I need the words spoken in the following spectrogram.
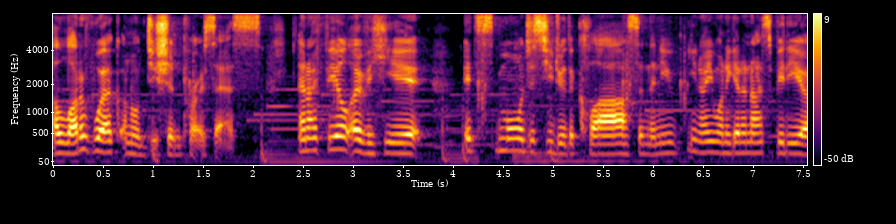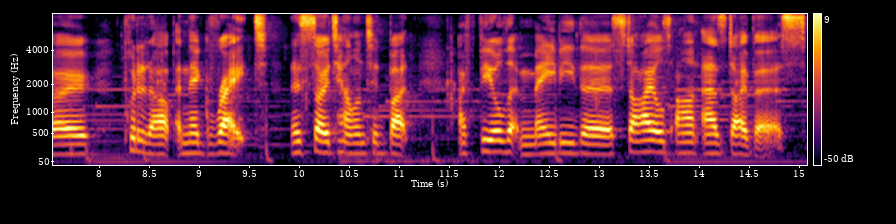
a lot of work on audition process. And I feel over here it's more just you do the class and then you you know you want to get a nice video, put it up, and they're great. They're so talented, but I feel that maybe the styles aren't as diverse.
